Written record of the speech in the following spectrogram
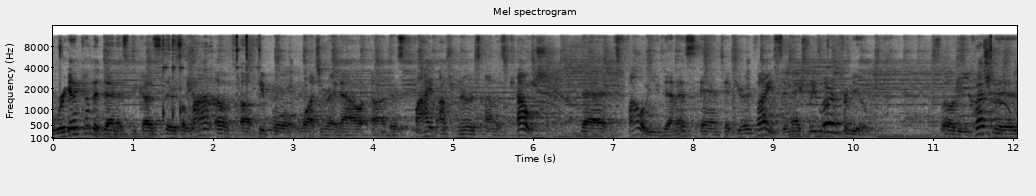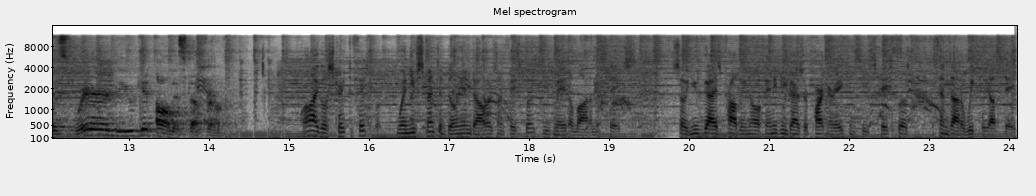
We're going to come to Dennis because there's a lot of uh, people watching right now. Uh, there's five entrepreneurs on this couch that follow you, Dennis, and take your advice and actually learn from you. So the question is, where do you get all this stuff from? Well, I go straight to Facebook. When you've spent a billion dollars on Facebook, you've made a lot of mistakes. So you guys probably know, if any of you guys are partner agencies, Facebook sends out a weekly update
